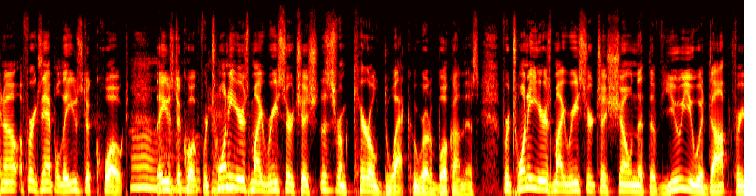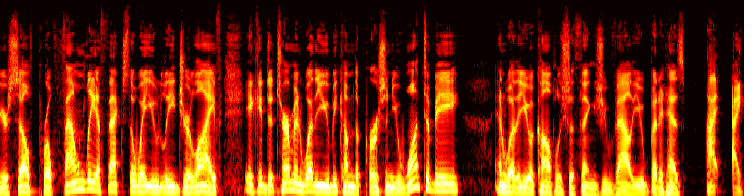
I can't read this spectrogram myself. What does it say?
You know, for example, they used a quote. they used a quote for 20 years. My research has. This is from Carol Dweck, who wrote a book on this. For 20 years, my research has shown that the view you adopt for yourself profoundly affects the way you lead your life. It can determine whether you become the person you want to be and whether you accomplish the things you value. But it has I, I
